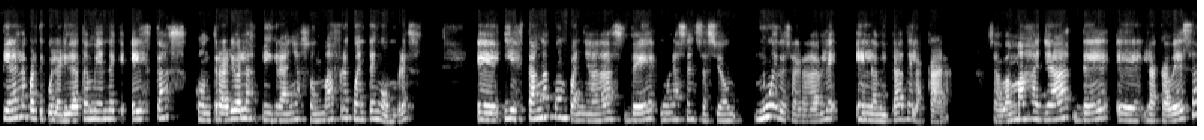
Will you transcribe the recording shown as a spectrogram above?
Tienen la particularidad también de que estas, contrario a las migrañas, son más frecuentes en hombres eh, y están acompañadas de una sensación muy desagradable en la mitad de la cara. O sea, van más allá de eh, la cabeza.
